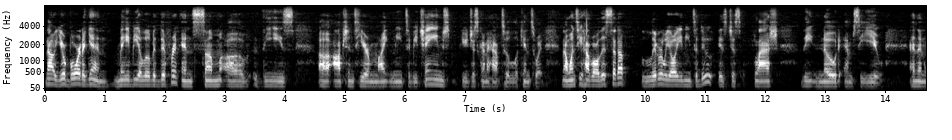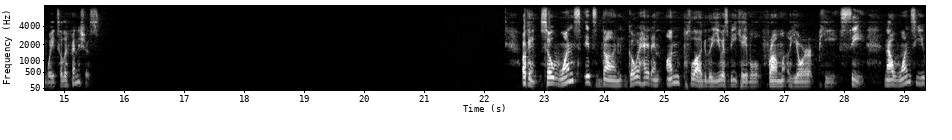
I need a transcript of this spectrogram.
now your board again may be a little bit different and some of these uh, options here might need to be changed. You're just going to have to look into it. Now, once you have all this set up, literally all you need to do is just flash the node MCU and then wait till it finishes. Okay, so once it's done, go ahead and unplug the USB cable from your PC. Now, once you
